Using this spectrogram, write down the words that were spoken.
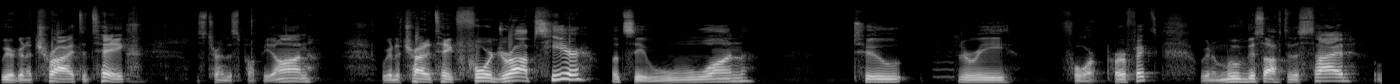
we are going to try to take, let's turn this puppy on. We're going to try to take four drops here. Let's see, one, two, three, four. Perfect. We're to move this off to the side. We're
